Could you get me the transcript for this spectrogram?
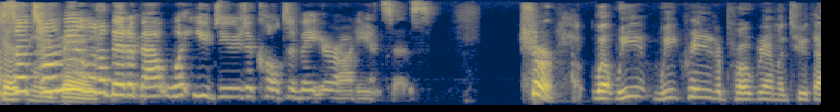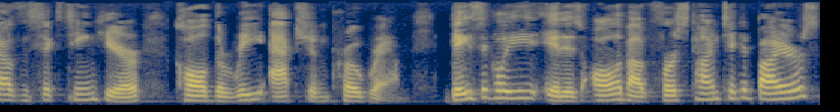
certainly so tell does. me a little bit about what you do to cultivate your audiences. Sure. Well, we, we created a program in 2016 here called the Reaction Program. Basically, it is all about first time ticket buyers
